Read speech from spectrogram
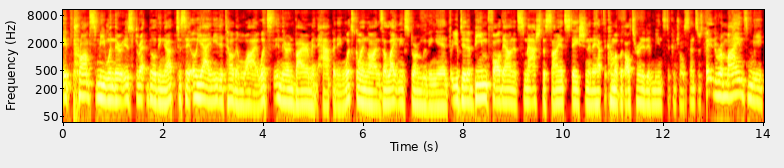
it prompts me when there is threat building up to say, oh, yeah, I need to tell them why. What's in their environment happening? What's going on? Is a lightning storm moving in? You did a beam fall down and smash the science station, and they have to come up with alternative means to control sensors. It reminds me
